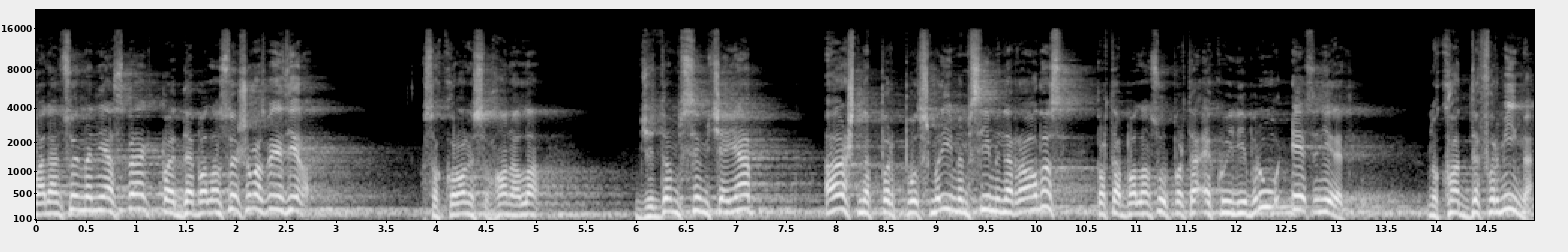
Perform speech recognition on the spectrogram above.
balancojnë me një aspekt, po e debalancojnë shumë aspekte tjera. Ndërsa Kurani subhanallah, çdo mësim që jep, është në përputhshmëri me mësimin e radhës, për ta balancu, për ta ekuilibru jetën e njerit. Nuk ka deformime,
